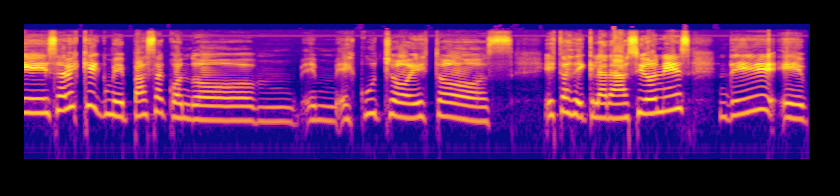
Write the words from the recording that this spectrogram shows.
Eh, ¿Sabes qué me pasa cuando eh, escucho estos, estas declaraciones de eh,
